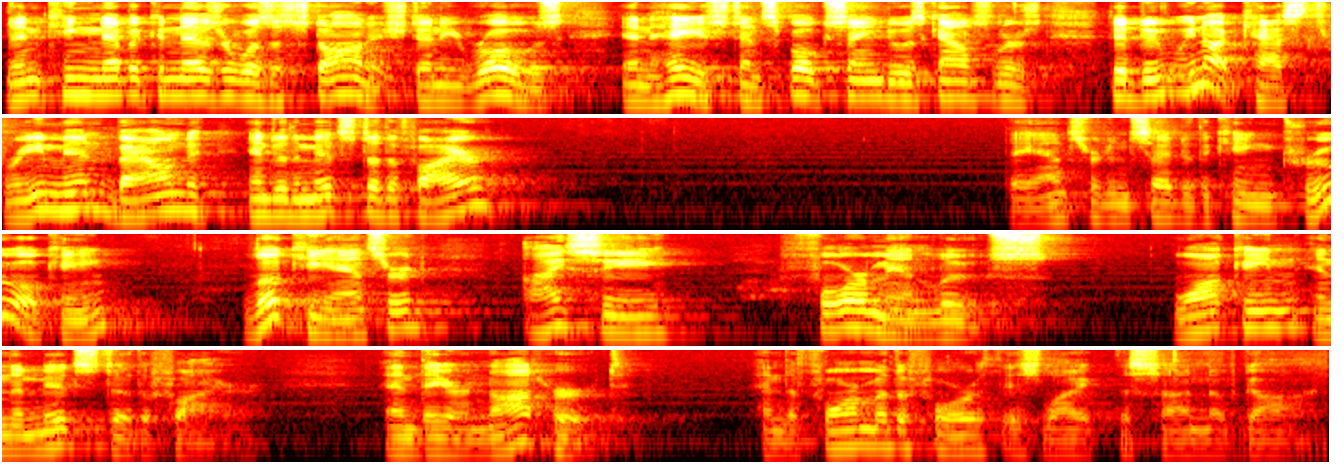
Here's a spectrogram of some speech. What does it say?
Then King Nebuchadnezzar was astonished, and he rose in haste and spoke, saying to his counselors, Did we not cast three men bound into the midst of the fire? They answered and said to the king, True, O king. Look, he answered, I see four men loose, walking in the midst of the fire, and they are not hurt, and the form of the fourth is like the Son of God.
